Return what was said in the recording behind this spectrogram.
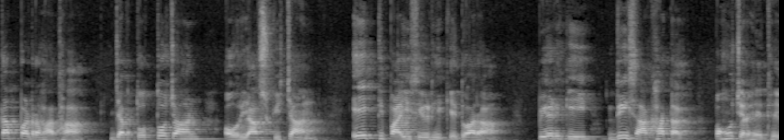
तब पड़ रहा था जब तोतो चाँद और यासुकी चाँद एक तिपाई सीढ़ी के द्वारा पेड़ की द्विशाखा तक पहुँच रहे थे।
